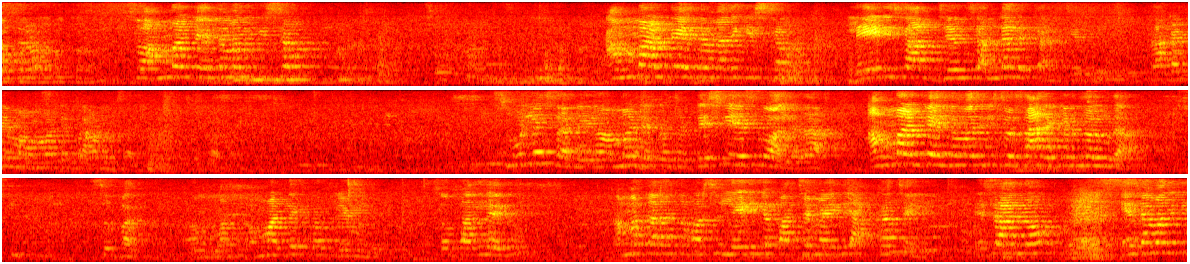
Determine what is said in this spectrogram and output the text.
అవసరం సో అమ్మ అంటే ఎంతమందికి ఇష్టం? అమ్మ అంటే ఎంతమందికి ఇష్టం? లేడీస్ ఆర్ జెంట్స్ అందరు చెప్పి. నాకంటే మా అమ్మ అంటే ప్రాణం సార్. చూడలేదు సార్ నేను అమ్మ అంటే కొంచెం టెస్ట్ చేసుకోవాలి కదా. అమ్మ అంటే ఎంతమందికి ఇష్టం? సార్ ఎక్కడ ఉందో కూడా? సూపర్. అమ్మ అమ్మ అంటే ఎక్కువ ప్రేమ ఉంది. సో పర్లేదు. అమ్మ తర్వాత ఫస్ట్ లేడీగా పరిచయం అయింది అక్క చెల్లి. ఎసానో ఎంతమందికి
